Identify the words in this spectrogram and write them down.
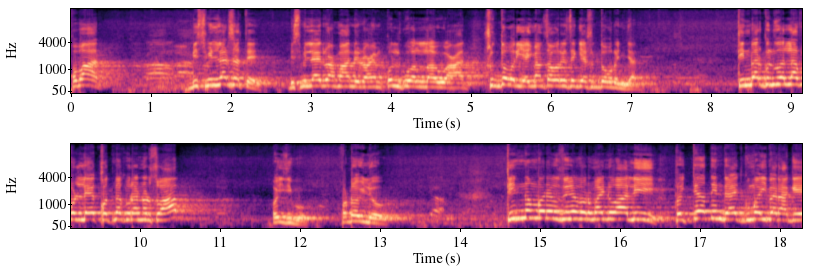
খবর বিসমিল্লার সাথে। বিসমিল্লাহ রহমান রহিম। কুলহু আল্লাহ আহাদ। শুদ্ধ করিয়া, ইমাম সাহর কাছে গিয়া শুদ্ধ করেন যান। তিনবার কুলহু আল্লাহ পড়লে খতমে কোরআনোর সব ওই যাব ফটো হইল। তিন নম্বরে উজুরে ফরমাইনো, আলী, প্রত্যেক দিন রাত ঘুমাইবার আগে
